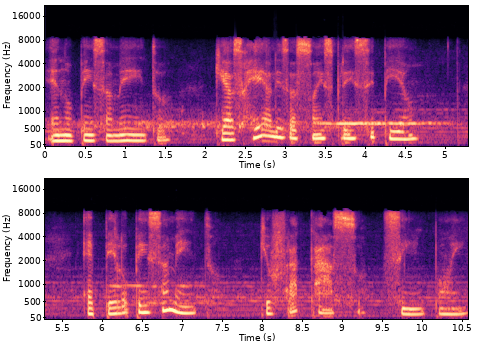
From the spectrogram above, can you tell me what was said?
É no pensamento que as realizações principiam. É pelo pensamento que o fracasso se impõe.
